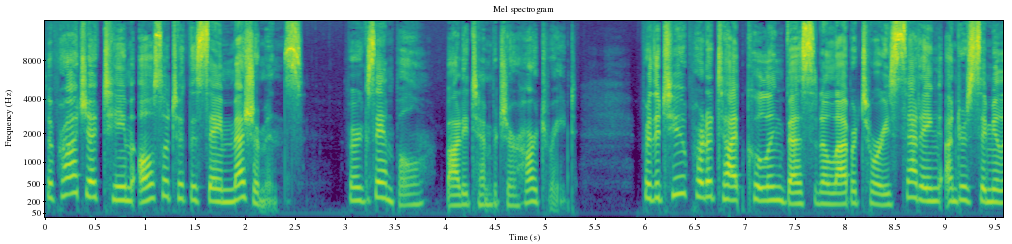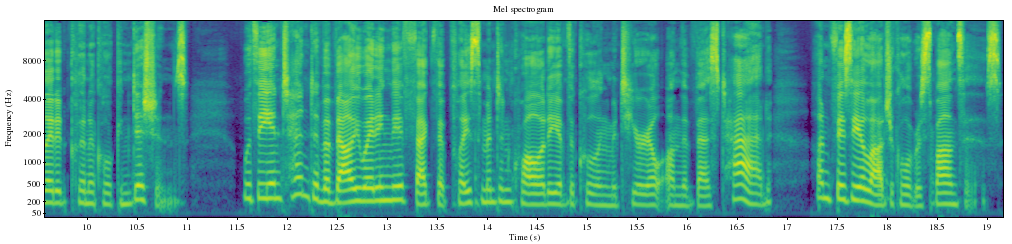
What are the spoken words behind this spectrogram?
The project team also took the same measurements, for example, body temperature, heart rate, for the two prototype cooling vests in a laboratory setting under simulated clinical conditions with the intent of evaluating the effect that placement and quality of the cooling material on the vest had on physiological responses.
